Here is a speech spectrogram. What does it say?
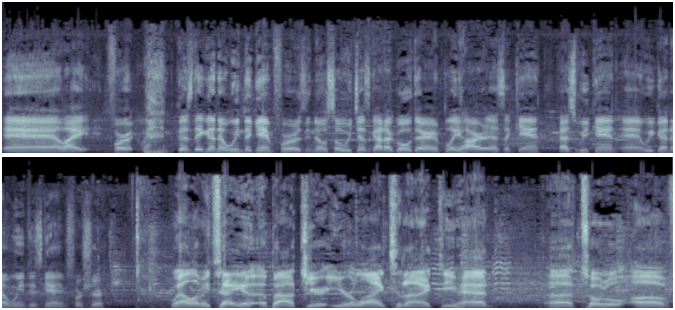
and like for because they're gonna win the game for us, you know. So we just gotta go there and play hard as I can, as we can, and we're gonna win this game for sure. Well, let me tell you about your your line tonight. You had a total of.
